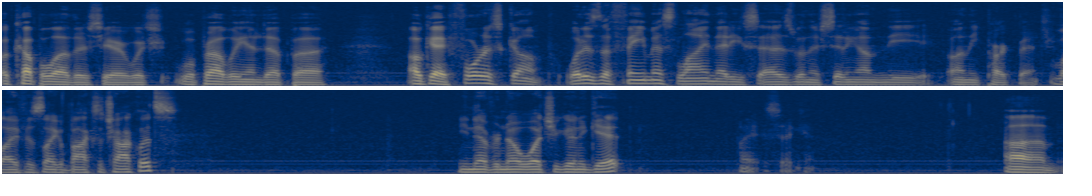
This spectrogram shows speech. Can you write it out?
a couple others here, which will probably end up. Uh, okay, Forrest Gump. What is the famous line that he says when they're sitting on the on the park bench? Life is like a box of chocolates. You never know what you're gonna get. Wait a second. Um,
